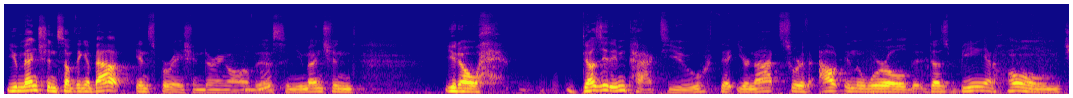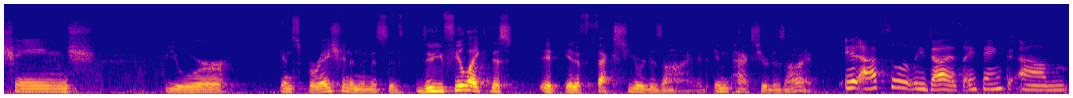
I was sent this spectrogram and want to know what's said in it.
You mentioned something about inspiration during all of mm-hmm. this, and you mentioned, you know, does it impact you that you're not sort of out in the world? Does being at home change your inspiration in the midst of? Do you feel like this? It, it affects your design. It impacts your design. It absolutely does. I think um,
